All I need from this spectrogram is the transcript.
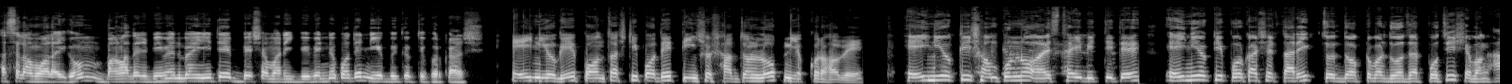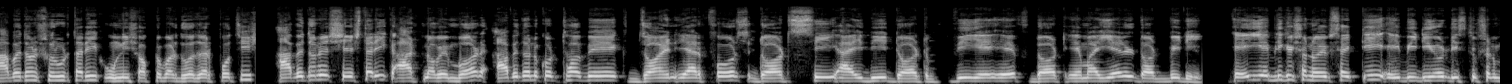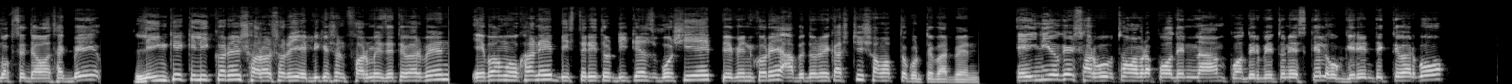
আসসালামু আলাইকুম। বাংলাদেশ বিমান বাহিনীতে বেসামরিক বিভিন্ন পদে নিয়োগ বিজ্ঞপ্তি প্রকাশ। এই নিয়োগে পঞ্চাশটি পদে তিনশো জন লোক নিয়োগ করা হবে। এই নিয়োগটি সম্পূর্ণ অস্থায়ী ভিত্তিতে। এই নিয়োগটি প্রকাশের তারিখ চোদ্দ অক্টোবর দু হাজার পঁচিশ এবং আবেদন শুরুর তারিখ উনিশ অক্টোবর দু হাজার পঁচিশ। আবেদনের শেষ তারিখ আট নভেম্বর। আবেদন করতে হবে join air force dot CIB dot BAF dot MIL dot BD. এই অ্যাপ্লিকেশন ওয়েবসাইটটি এই ভিডিওর ডিসক্রিপশন বক্সে দেওয়া থাকবে। লিংকে ক্লিক করে সরাসরি অ্যাপ্লিকেশন ফর্মে যেতে পারবেন এবং ওখানে বিস্তারিত ডিটেলস বসিয়ে পেমেন্ট করে আবেদনের কাজটি সমাপ্ত করতে পারবেন। এই নিয়োগের সর্বপ্রথম আমরা পদের নাম, পদের বেতন স্কেল ও গ্রেড দেখতে পারব।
